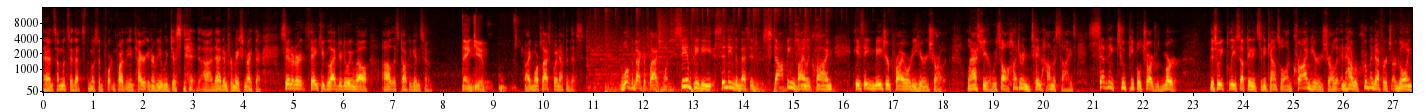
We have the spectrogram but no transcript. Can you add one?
And some would say that's the most important part of the entire interview we just did. Uh, that information right there. Senator, thank you. Glad you're doing well. Uh, let's talk again soon. Thank you. All right, more Flashpoint after this. Welcome back to Flashpoint. CMPD sending the message stopping violent crime is a major priority here in Charlotte. Last year, we saw 110 homicides, 72 people charged with murder. This week, police updated City Council on crime here in Charlotte and how recruitment efforts are going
